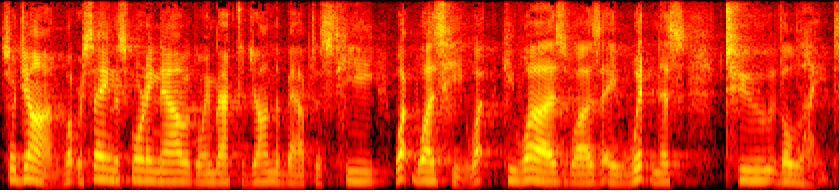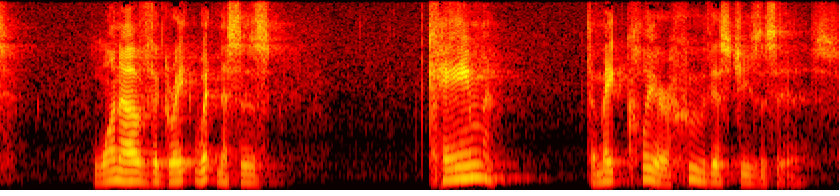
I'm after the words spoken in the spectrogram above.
So, John, what we're saying this morning now, going back to John the Baptist, he, what was he? What he was, was a witness to the light. One of the great witnesses came to make clear who this Jesus is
